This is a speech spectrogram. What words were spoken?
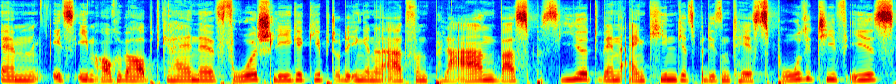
ähm, es eben auch überhaupt keine Vorschläge gibt oder irgendeine Art von Plan, was passiert, wenn ein Kind jetzt bei diesen Tests positiv ist,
